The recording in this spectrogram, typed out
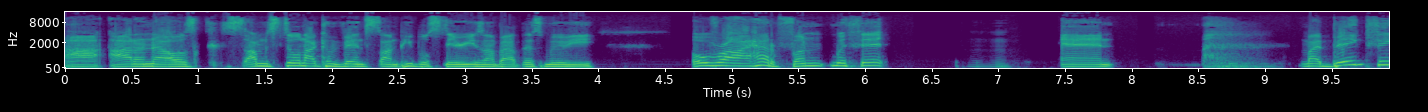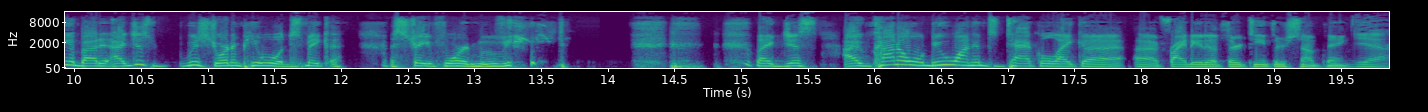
I I don't know. I was I'm still not convinced on people's theories about this movie. Overall, I had fun with it, hmm and my big thing about it, I just wish Jordan Peele would just make a, a straightforward movie. like just I kind of do want him to tackle like a, a Friday the 13th or something Yeah.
